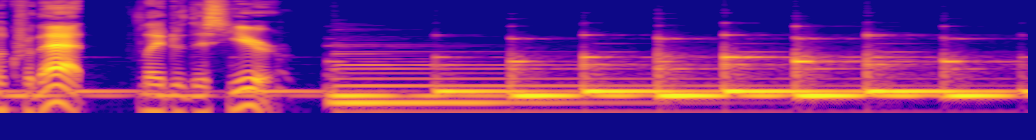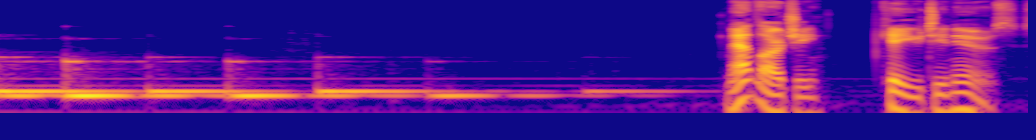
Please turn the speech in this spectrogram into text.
Look for that later this year. Matt Largey, KUT News.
